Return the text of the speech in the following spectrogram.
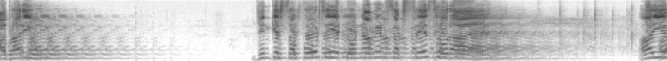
आभारी हूँ। जिनके सपोर्ट से ये टूर्नामेंट सक्सेस हो रहा है और ये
